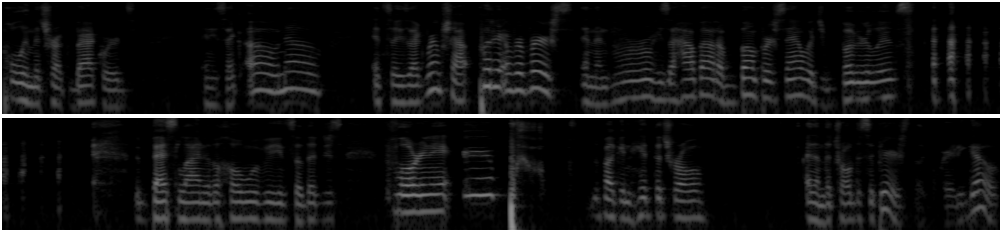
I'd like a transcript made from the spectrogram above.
pulling the truck backwards. And he's like, "Oh no!" And so he's like, "Rimshot, put it in reverse." And then he's like, "How about a bumper sandwich, booger lips?" the best line of the whole movie. And so they're just flooring it, fucking hit the troll, and then the troll disappears. Like, where'd he go?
